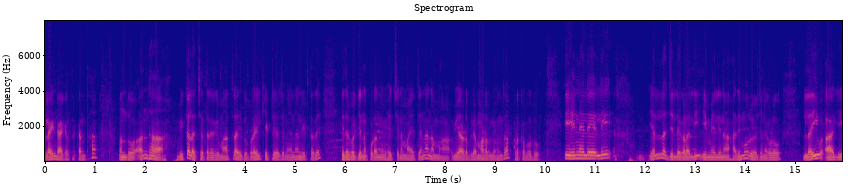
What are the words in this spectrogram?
ಬ್ಲೈಂಡ್ ಆಗಿರ್ತಕ್ಕಂಥ ಒಂದು ಅಂಧ ವಿಕಲಚೇತನರಿಗೆ ಮಾತ್ರ ಇದು ಬ್ರೈಲ್ ಕಿಟ್ ಯೋಜನೆಯನ್ನು ನೀಡ್ತದೆ. ಇದರ ಬಗ್ಗೆಯೂ ಕೂಡ ನೀವು ಹೆಚ್ಚಿನ ಮಾಹಿತಿಯನ್ನು ನಮ್ಮ V R W, M R W ಇಂದ ಪಡ್ಕೋಬೋದು. ಈ ಹಿನ್ನೆಲೆಯಲ್ಲಿ ಎಲ್ಲ ಜಿಲ್ಲೆಗಳಲ್ಲಿ ಈ ಮೇಲಿನ ಹದಿಮೂರು ಯೋಜನೆಗಳು ಲೈವ್ ಆಗಿ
